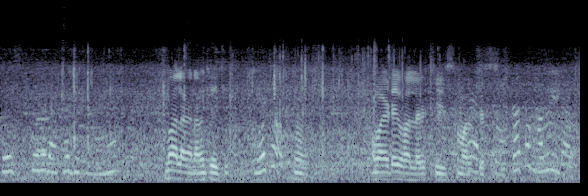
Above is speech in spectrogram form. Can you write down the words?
টেস্ট করে দেখা যেত না। ভালো লাগে না আমি খেয়েছি। হুম। আমার এটাই ভালো লাগে চিজ মার্কেট ওটা তো ভালোই লাগে।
